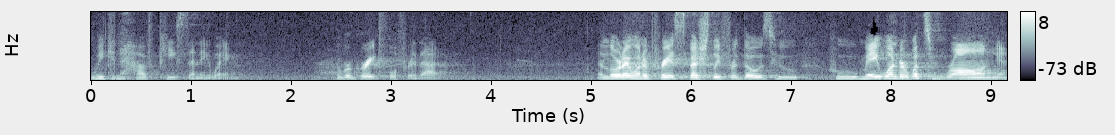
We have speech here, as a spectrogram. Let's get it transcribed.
we can have peace anyway. And we're grateful for that. And Lord, I want to pray especially for those who, who may wonder what's wrong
